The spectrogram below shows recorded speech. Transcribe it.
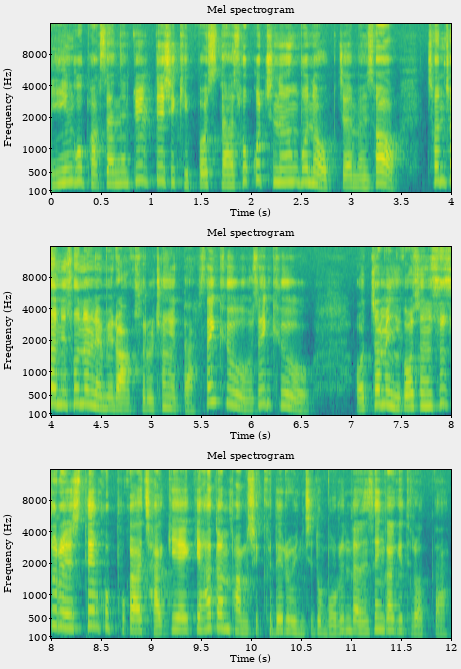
이인국 박사는 뛸 듯이 기뻤으나 솟구치는 흥분을 억제하면서 천천히 손을 내밀어 악수를 청했다. 땡큐, 땡큐. 어쩌면 이것은 스스로의 스탠코프가 자기에게 하던 방식 그대로인지도 모른다는 생각이 들었다.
